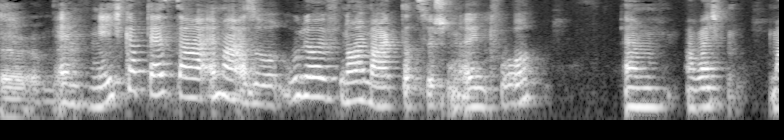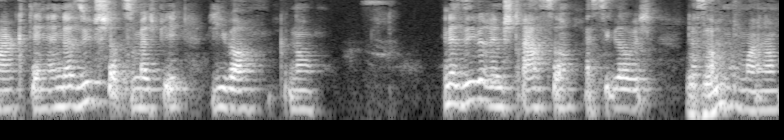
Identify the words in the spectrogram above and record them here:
Äh, Ähm, nee, ich glaube, der ist da immer, also Rudolf Neumarkt dazwischen irgendwo. Ähm, aber ich mag den in der Südstadt zum Beispiel lieber, genau. In der Severinstraße heißt die, glaube ich. Das ist auch nochmal eine.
